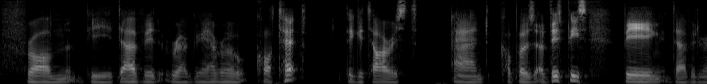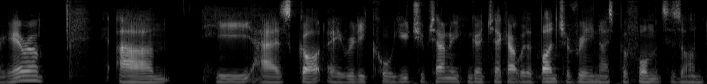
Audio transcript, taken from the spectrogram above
from the David Regueiro Quartet, the guitarist and composer of this piece being David Regueiro. Um, he has got a really cool YouTube channel you can go check out with a bunch of really nice performances on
